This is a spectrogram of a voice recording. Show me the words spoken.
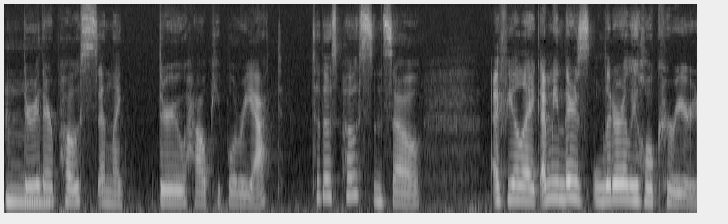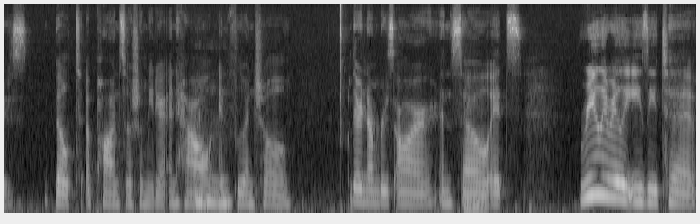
through their posts and like through how people react to those posts and so i feel like i mean there's literally whole careers built upon social media and how mm-hmm. influential their numbers are and so mm-hmm. it's really really easy to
